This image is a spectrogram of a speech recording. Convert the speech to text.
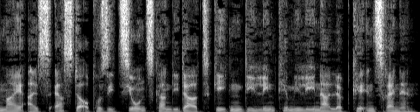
Mai als erster Oppositionskandidat gegen die linke Milena Löbke ins Rennen.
